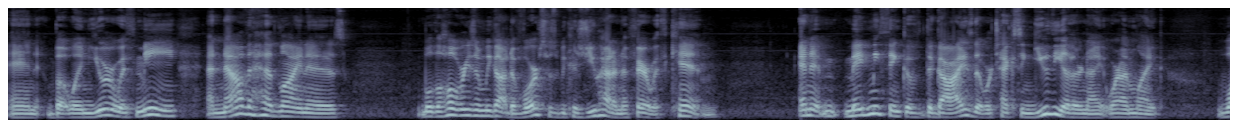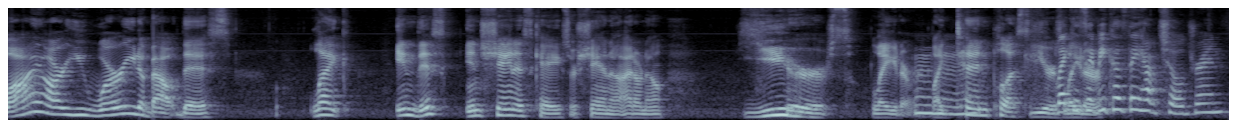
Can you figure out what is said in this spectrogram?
and but when you were with me and now the headline is well the whole reason we got divorced was because you had an affair with Kim. And it made me think of the guys that were texting you the other night where I'm like why are you worried about this? Like in this in Shanna's case or Shanna I don't know years later. Like mm-hmm. 10 plus years Like later Like, is it because they have children?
